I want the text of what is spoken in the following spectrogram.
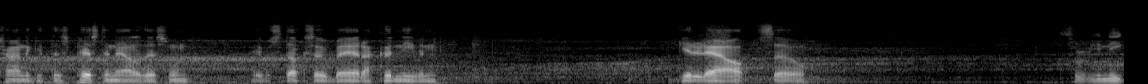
Trying to get this piston out of this one. It was stuck so bad I couldn't even get it out, so sort of unique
